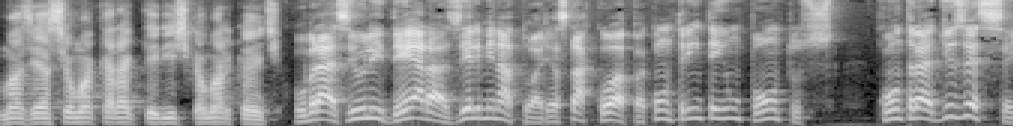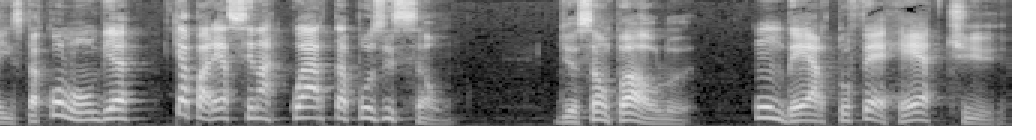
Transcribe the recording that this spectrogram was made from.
mas essa é uma característica marcante. O Brasil lidera as eliminatórias da Copa com 31 pontos, contra 16 da Colômbia, que aparece na quarta posição. De São Paulo, Humberto Ferretti.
